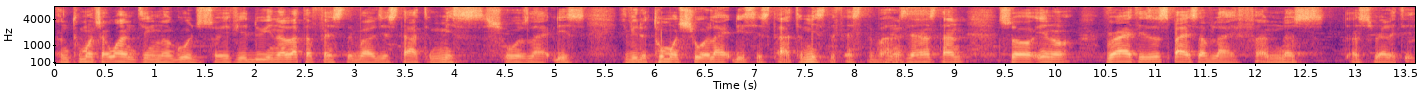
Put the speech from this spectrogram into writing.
And too much of one thing not good. So if you're doing a lot of festivals, you start to miss shows like this. If you do too much show like this, you start to miss the festivals. Yes. You understand? So you know, variety is the spice of life, and that's that's reality.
